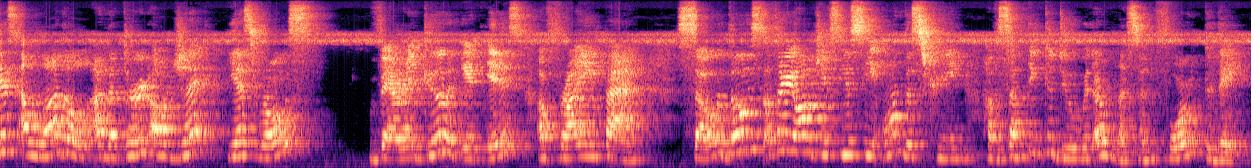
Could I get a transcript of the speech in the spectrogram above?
is a ladle. And the third object? Yes, Rose? Very good. It is a frying pan. So those three objects you see on the screen have something to do with our lesson for today.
